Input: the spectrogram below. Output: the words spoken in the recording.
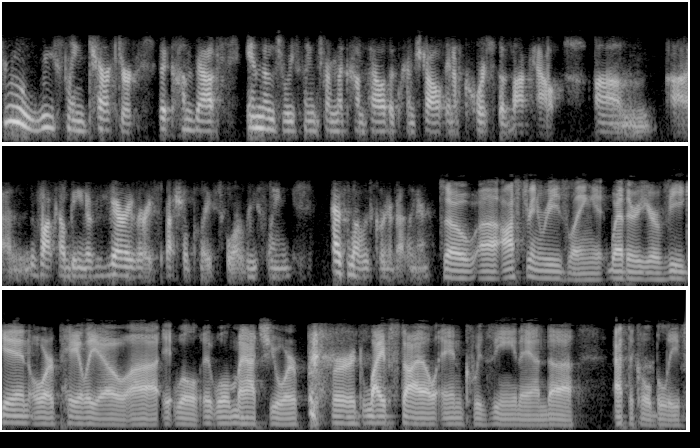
true Riesling character that comes out in those Rieslings from the Kamptal, the Kremstal, and of course the Wachau um, uh, being a very, very special place for Riesling as well as Veltliner. So uh, Austrian Riesling, whether you're vegan or paleo, uh, it will it will match your preferred lifestyle and cuisine and uh, ethical beliefs.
